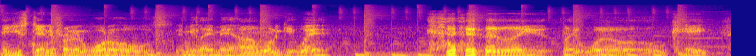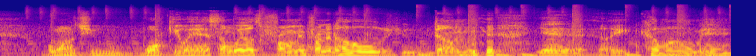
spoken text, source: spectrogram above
and you stand in front of the water hose and be like, man, I don't want to get wet. like, like, well, okay. Why don't you walk your ass somewhere else from in front of the hose, you dumb. yeah, like, come on, man.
